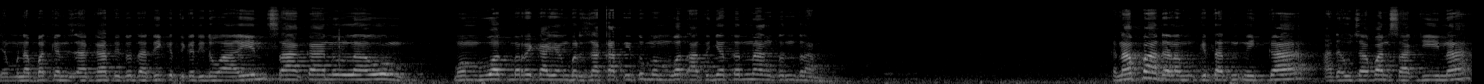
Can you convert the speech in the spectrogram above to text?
yang mendapatkan zakat itu tadi ketika didoain sakanul laum membuat mereka yang berzakat itu membuat hatinya tenang, tentram. Kenapa dalam kita nikah ada ucapan sakinah,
